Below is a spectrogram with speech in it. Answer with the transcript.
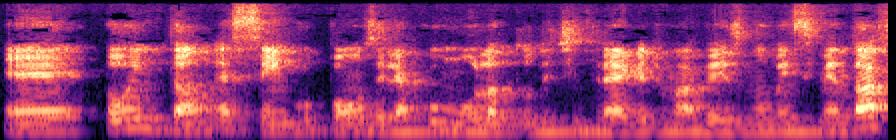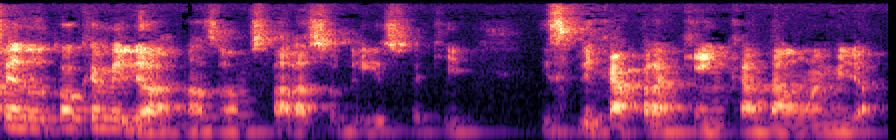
É, ou então é sem cupons, ele acumula tudo e te entrega de uma vez no vencimento. Ah, Fernando, qual que é melhor? Nós vamos falar sobre isso aqui, explicar para quem cada um é melhor.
